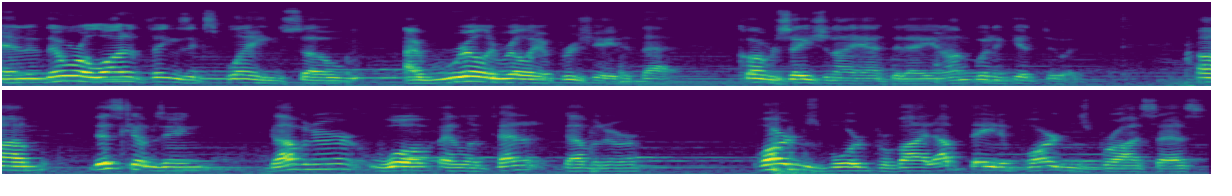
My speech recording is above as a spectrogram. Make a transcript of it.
and there were a lot of things explained. So I really, really appreciated that conversation I had today, and I'm going to get to it. Um, this comes in. Governor Wolf and Lieutenant Governor Pardons Board provide updated pardons process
